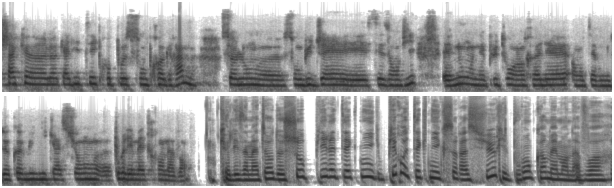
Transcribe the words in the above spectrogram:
Chaque euh, localité propose son programme selon euh, son budget et ses envies. Et nous, on est plutôt un relais en termes de communication pour les mettre en avant. Que les amateurs de show pyrotechnique, pyrotechnique se rassurent, ils pourront quand même en avoir,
